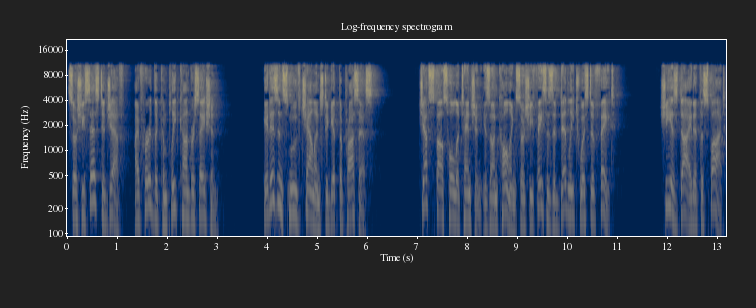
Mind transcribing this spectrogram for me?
So she says to Jeff, I've heard the complete conversation. It isn't smooth challenge to get the process. Jeff's spouse whole attention is on calling so she faces a deadly twist of fate. She has died at the spot.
